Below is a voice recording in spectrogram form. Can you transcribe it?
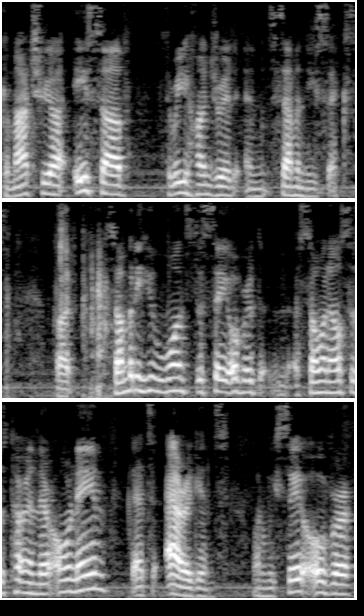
gematria Esav 376. But somebody who wants to say over someone else's Torah in their own name, that's arrogance. When we say over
